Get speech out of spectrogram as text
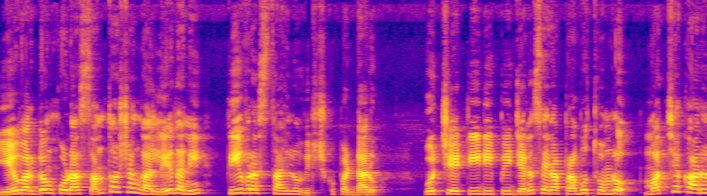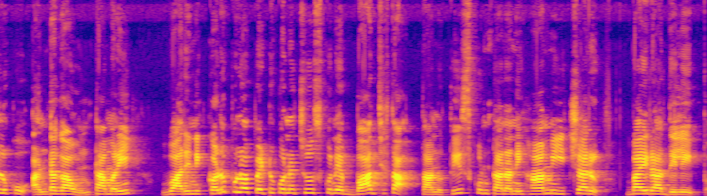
ఏ వర్గం కూడా సంతోషంగా లేదని తీవ్రస్థాయిలో విరుచుకుపడ్డారు. వచ్చే టీడీపీ జనసేన ప్రభుత్వంలో మత్స్యకారులకు అండగా ఉంటామని వారిని కడుపులో పెట్టుకుని చూసుకునే బాధ్యత తాను తీసుకుంటానని హామీ ఇచ్చారు బైరా దిలీప్.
